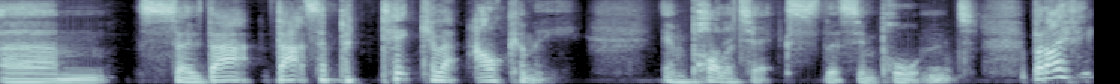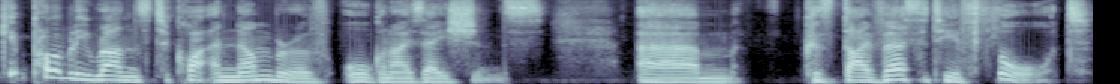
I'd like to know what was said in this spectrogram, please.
Um, so that that's a particular alchemy in politics that's important, but I think it probably runs to quite a number of organizations. Um, because diversity of thought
